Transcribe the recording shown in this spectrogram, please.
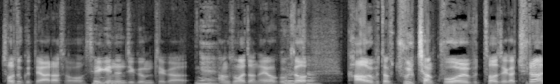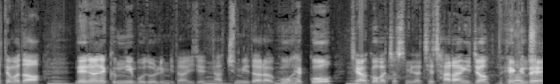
저도 그때 알아서 세계는 지금 제가 예. 방송하잖아요. 거기서 그렇죠. 가을부터 줄창 9월부터 제가 출연할 때마다 음. 내년에 금리 못 올립니다. 이제 음. 낮춥니다라고 음. 했고 제가 음. 그거 맞췄습니다. 제 자랑이죠. 네, 그렇죠. 근데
